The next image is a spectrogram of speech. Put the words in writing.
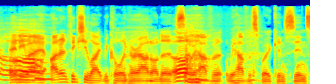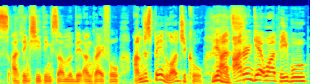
Anyway, oh. I don't think she liked me calling her out on it, so we oh. haven't we haven't spoken since. I think she thinks I'm a bit ungrateful. I'm just being logical. Yeah, I, I don't get why people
